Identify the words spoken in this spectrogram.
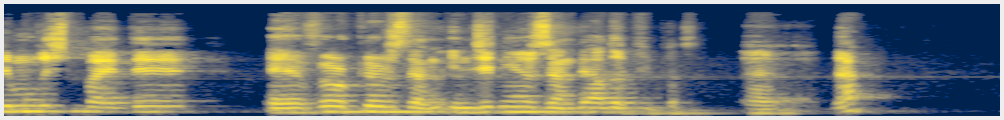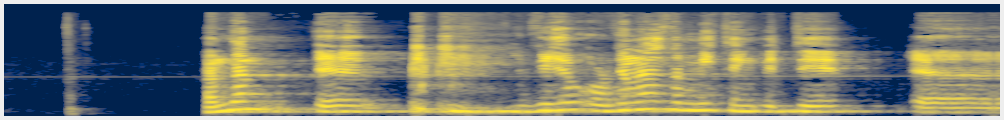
demolished by the workers and engineers and the other people there. And then uh, we have organized a meeting with the uh,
